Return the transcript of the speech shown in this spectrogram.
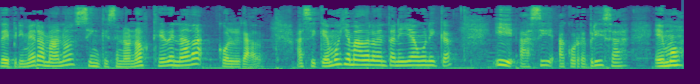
de primera mano sin que se no nos quede nada colgado. Así que hemos llamado a la ventanilla única y así, a correprisas, hemos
